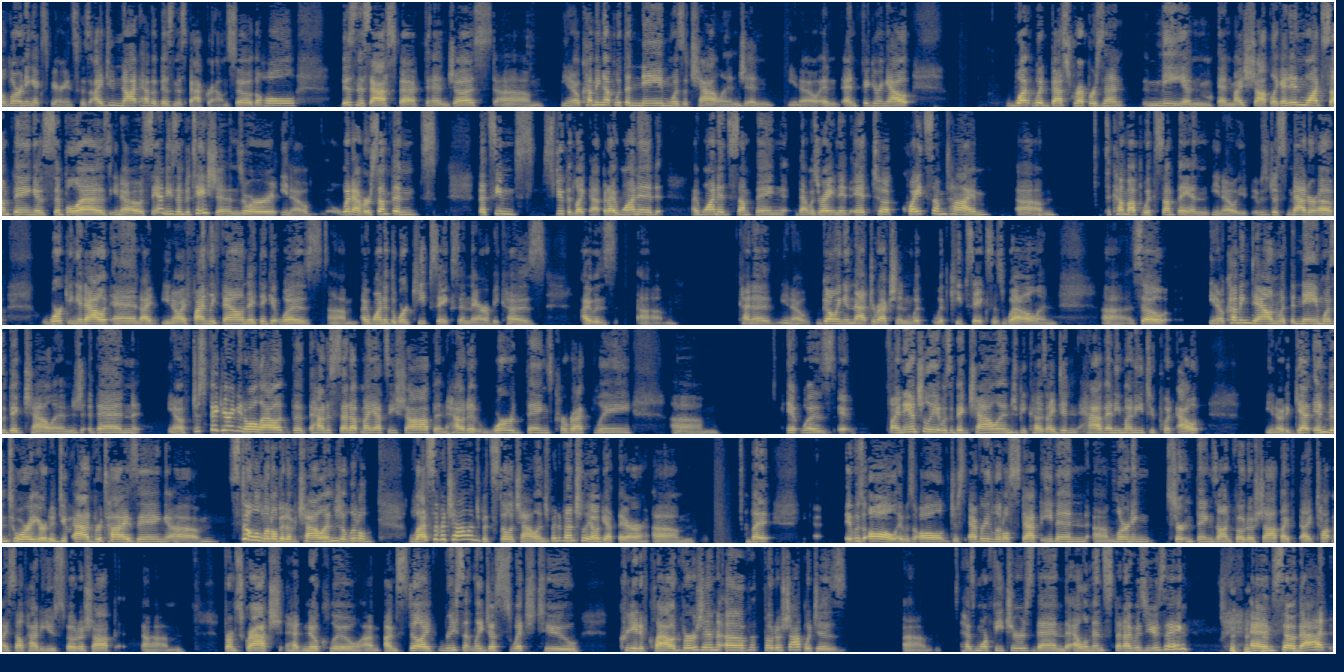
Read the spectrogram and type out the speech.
a learning experience because I do not have a business background. So the whole business aspect and just um, you know coming up with a name was a challenge, and you know, and and figuring out what would best represent me and and my shop. Like i didn't want something as simple as you know sandy's invitations or you know whatever something that seemed stupid like that. But i wanted i wanted something that was right. And it, it took quite some time um, to come up with something. And you know it, it was just a matter of working it out. And i you know i finally found i think it was um, i wanted the word keepsakes in there because i was um, kind of you know going in that direction with with keepsakes as well. And uh, so you know coming down with the name was a big challenge. Then you know just figuring it all out the how to set up my etsy shop and how to word things correctly um, it was it, financially it was a big challenge because i didn't have any money to put out you know to get inventory or to do advertising. Um, still a little bit of challenge, a little less of a challenge, but still a challenge. But eventually I'll get there. Um, but it was all, it was all just every little step, even um, learning certain things on Photoshop. I, I taught myself how to use Photoshop um, from scratch, had no clue. Um, I'm still, I recently just switched to Creative Cloud version of Photoshop, which is um, has more features than the elements that I was using. and so that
